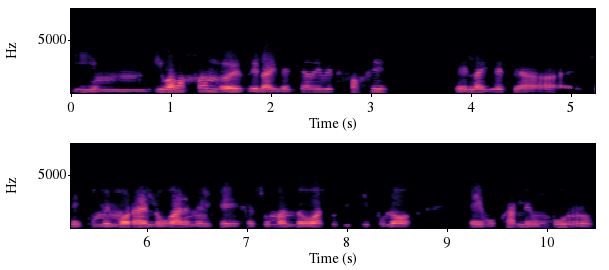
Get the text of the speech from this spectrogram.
y mm, iba bajando desde la iglesia de Betfagé es la iglesia que conmemora el lugar en el que Jesús mandó a sus discípulos eh, buscarle un burro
